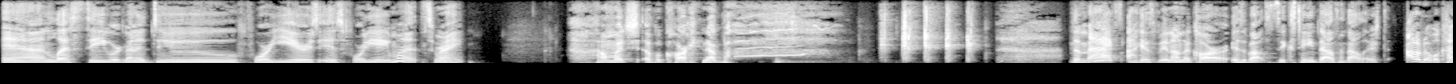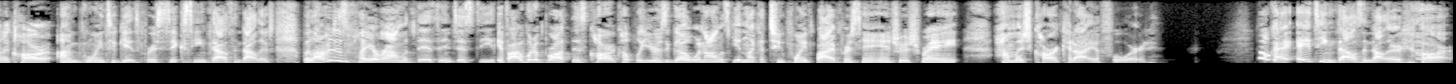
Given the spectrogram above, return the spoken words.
And let's see, we're going to do four years is 48 months, right? How much of a car can I buy? The max I can spend on a car is about $16,000. I don't know what kind of car I'm going to get for $16,000, but I'm gonna just play around with this and just see if I would have brought this car a couple years ago when I was getting like a 2.5% interest rate, how much car could I afford? Okay, $18,000 car.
